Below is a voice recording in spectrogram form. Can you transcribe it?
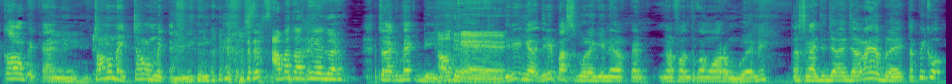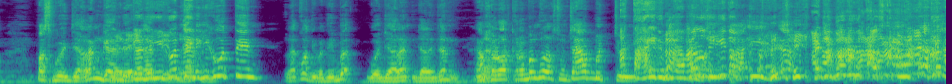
callback anjing. Colmek colmek anjing. Terus Apa tuh artinya, Gor? colek McD. Oke. Jadi enggak jadi pas gue lagi nelpon nelpon tukang warung gue nih, pas sengaja jalan-jalan aja Blay, tapi kok pas gue jalan gak ada Nggak ada ngikutin. nggak ada ngikutin. Lah kok tiba-tiba gue jalan jalan-jalan sampai keluar gerbang gue langsung cabut cuy. Ah, tai demi apa lu gitu? Ah, Iya. Anjing gue baru tahu sekarang anjing.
